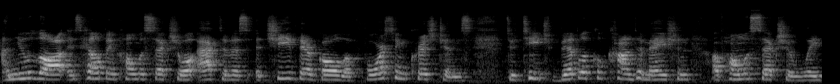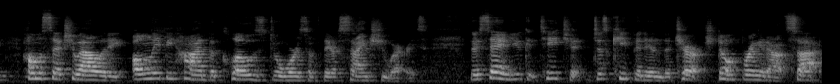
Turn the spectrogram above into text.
A new law is helping homosexual activists achieve their goal of forcing Christians to teach biblical condemnation of homosexuality, only behind the closed doors of their sanctuaries. They're saying you can teach it, just keep it in the church. Don't bring it outside.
